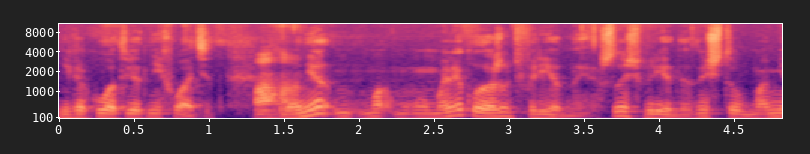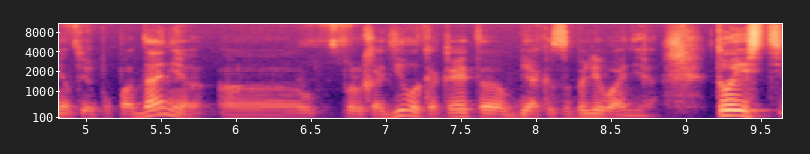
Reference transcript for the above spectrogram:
никакого ответа не хватит. Ага. М- м- молекула должна быть вредной. Что значит вредная? Значит, что в момент ее попадания э, проходила какая-то бяка, заболевание. То есть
